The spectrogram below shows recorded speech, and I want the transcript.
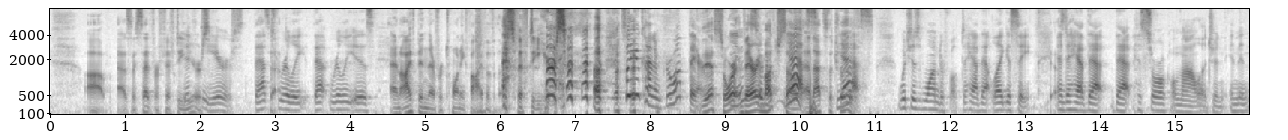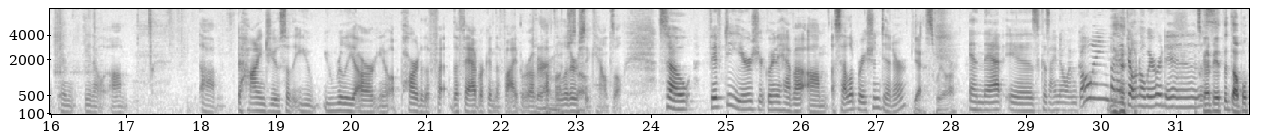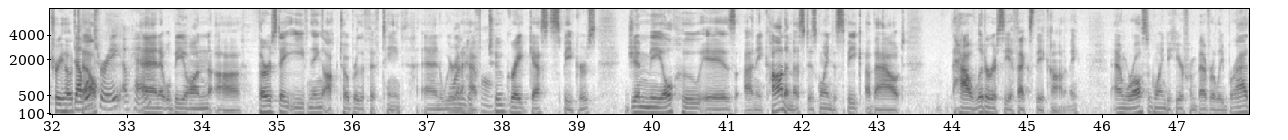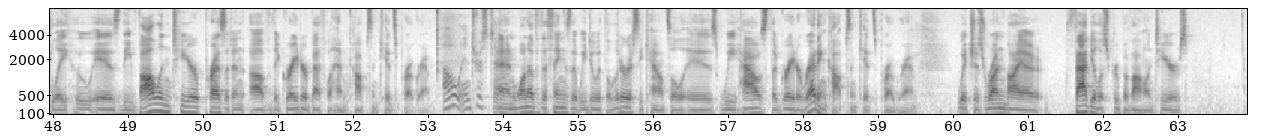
Uh, as I said, for 50, 50 years. years. That's So- really, that really is. And I've been there for 25 of those 50 years. so you kind of grew up there. Yes, sort- You very sort of- much so, yes, and that's the truth. Yes, which is wonderful to have that legacy and to have that that historical knowledge and and, and, and you know. Um, um, behind you, so that you, you really are you know a part of the, fa- the fabric and the fiber of, Very of the much Literacy so. Council. So 50 years, you're going to have a, um, a celebration dinner, yes, we are. and that is because I know I'm going, but I don't know where it is. It's going to be at the Doubletree Hotel. Doubletree, okay. And it will be on uh, Thursday evening, October the 15th. And we're going to have two great guest speakers. Jim Meal, who is an economist, is going to speak about how literacy affects the economy. And we're also going to hear from Beverly Bradley, who is the volunteer president of the Greater Bethlehem Cops and Kids program. Oh, interesting. And one of the things that we do at the Literacy Council is we house the Greater Reading Cops and Kids program, which is run by a fabulous group of volunteers.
